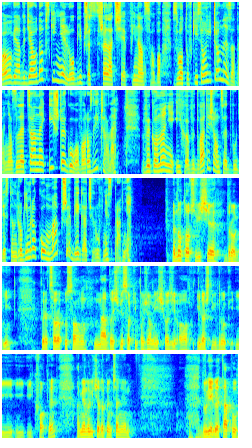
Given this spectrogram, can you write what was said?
Powiat działdowski nie lubi przestrzelać się finansowo. Złotówki są liczone, zadania zlecane i szczegółowo rozliczane. Wykonanie ich w 2022 roku ma przebiegać równie sprawnie. Będą to oczywiście drogi, które co roku są na dość wysokim poziomie, jeśli chodzi o ilość tych dróg i, i, i kwoty, a mianowicie dokończenie drugiego etapu,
